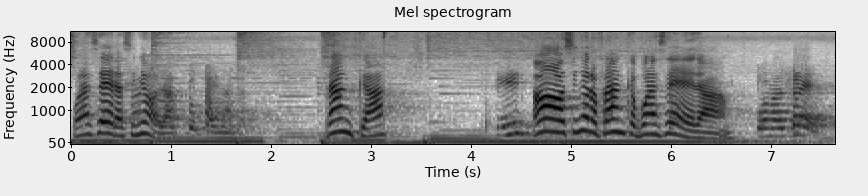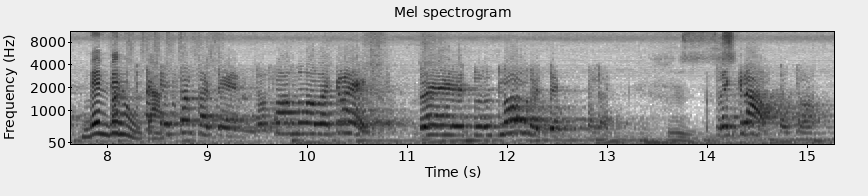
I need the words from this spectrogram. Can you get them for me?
Buonasera signora. Franca? Sì, Oh, signora Franca, buonasera. buonasera. Benvenuta. Ma Che sta facendo? Sono le crepe, le non le zeppole. Le grappe sono. Le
